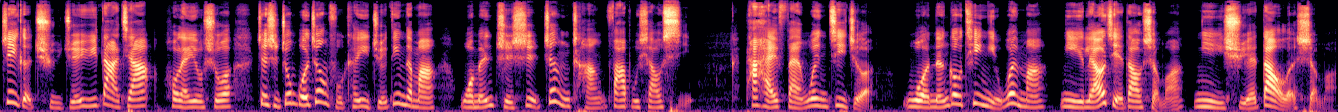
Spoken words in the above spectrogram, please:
这个取决于大家。”后来又说：“这是中国政府可以决定的吗？我们只是正常发布消息。”他还反问记者：“我能够替你问吗？你了解到什么？你学到了什么？”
